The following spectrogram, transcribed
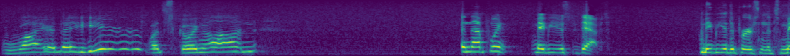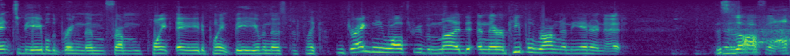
why are they here? What's going on? At that point, maybe you just adapt. Maybe you're the person that's meant to be able to bring them from point A to point B, even though it's just like, I'm dragging you all through the mud and there are people wrong on the internet. This is awful.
